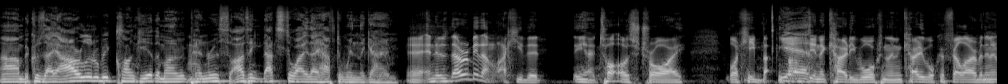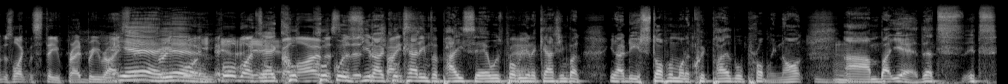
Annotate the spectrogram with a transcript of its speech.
um, because they are a little bit clunky at the moment. Penrith, I think that's the way they have to win the game. Yeah, and it was, they were a bit unlucky that you know Toto's try. Like he bu- Yeah. bumped into Cody Walker, and then Cody Walker fell over, and then it was like the Steve Bradbury race. Yeah, Three, yeah. Four, four blokes Yeah, all fell Cook, over, Cook so was, the- you know, chase- Cook had him for pace there, was probably Yeah. going to catch him, but, you know, do you stop him on a quick play the ball? Probably not. Mm. Um, but yeah, that's, it's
